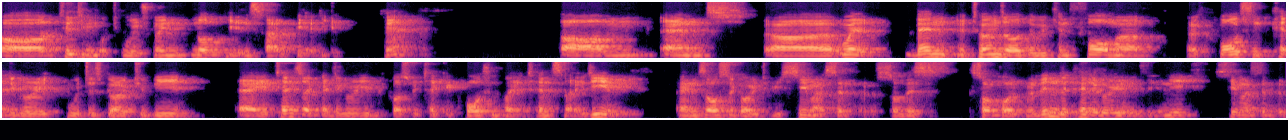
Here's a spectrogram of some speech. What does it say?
uh, tilting module which may not be inside the ideal. Okay. Um, and uh, well, then it turns out that we can form a, a quotient category, which is going to be a tensor category because we take a quotient by a tensor ideal. And it's also going to be semi-simple. So this so-called Verlinde category is the unique semi-simple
